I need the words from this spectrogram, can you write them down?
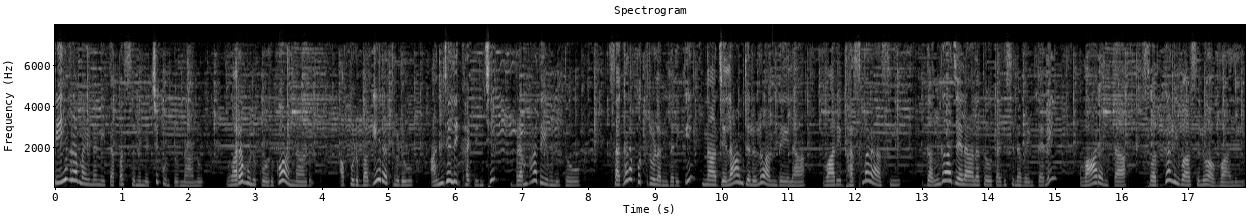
తీవ్రమైన నీ తపస్సును మెచ్చుకుంటున్నాను. వరమును కోరుకో అన్నాడు. అప్పుడు భగీరథుడు అంజలి ఘటించి బ్రహ్మదేవునితో సగరపుత్రులందరికీ నా జలాంజలులు అందేలా వారి భస్మరాశి గంగా జలాలతో తడిసిన వెంటనే వారంతా స్వర్గ నివాసులు అవ్వాలి.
